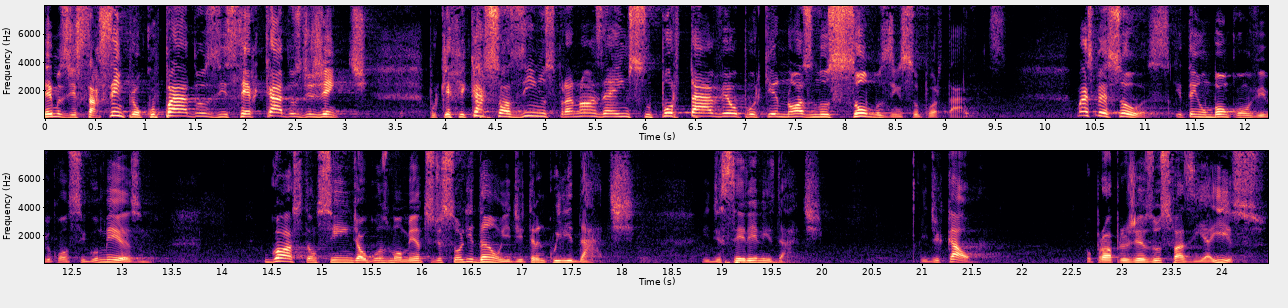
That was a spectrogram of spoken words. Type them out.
Temos de estar sempre ocupados e cercados de gente, porque ficar sozinhos para nós é insuportável, porque nós nos somos insuportáveis. Mas pessoas que têm um bom convívio consigo mesmo, gostam sim de alguns momentos de solidão e de tranquilidade, e de serenidade, e de calma. O próprio Jesus fazia isso.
